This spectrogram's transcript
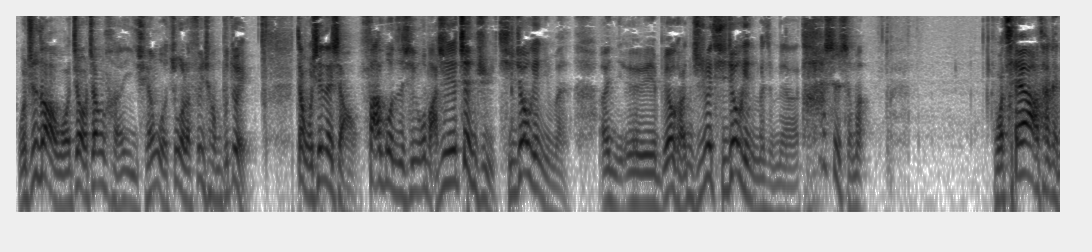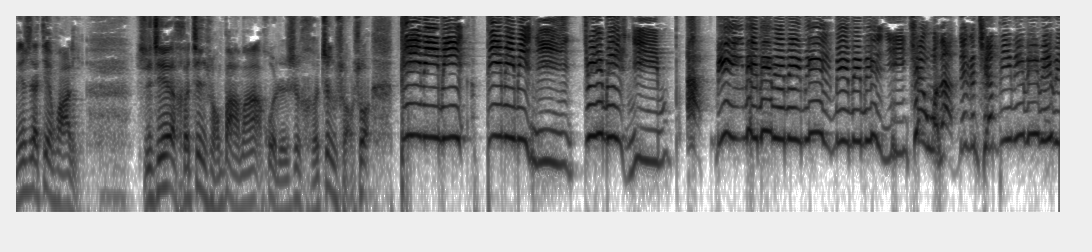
我知道我叫张恒，以前我做了非常不对，但我现在想发过自新，我把这些证据提交给你们。呃，你呃也不要搞，你直接提交给你们怎么样？他是什么？”我猜啊，他肯定是在电话里，直接和郑爽爸妈，或者是和郑爽说：“哔哔哔哔哔哔，你哔哔你啊，哔哔哔哔哔哔哔哔哔，你欠我的那个钱，哔哔哔哔哔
